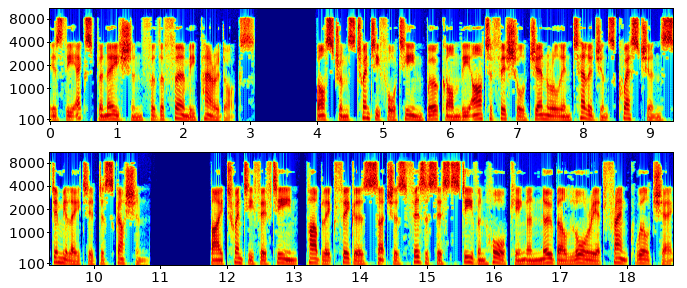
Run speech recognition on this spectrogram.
is the explanation for the Fermi paradox. Bostrom's 2014 book on the artificial general intelligence question stimulated discussion. By 2015, public figures such as physicist Stephen Hawking and Nobel laureate Frank Wilczek,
